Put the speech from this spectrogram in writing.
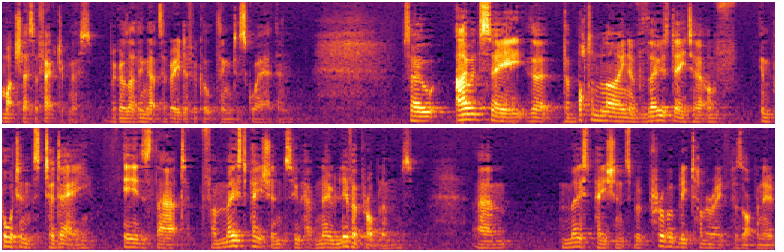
much less effectiveness, because I think that's a very difficult thing to square then. So I would say that the bottom line of those data of importance today is that for most patients who have no liver problems, um, most patients would probably tolerate pazopanib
